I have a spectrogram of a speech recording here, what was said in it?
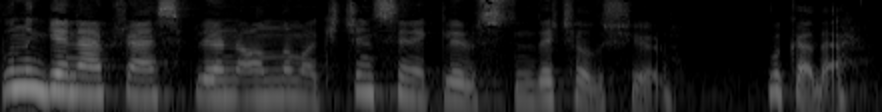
Bunun genel prensiplerini anlamak için sinekler üstünde çalışıyorum. Bu kadar.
